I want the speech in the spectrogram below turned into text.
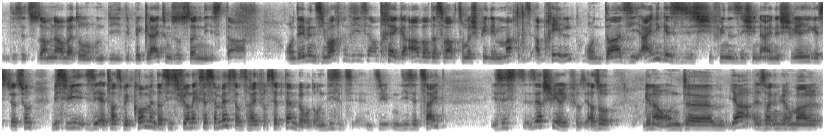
diese Zusammenarbeit und die, die Begleitung sozusagen, die ist da. Und eben, sie machen diese Anträge, aber das war zum Beispiel im März, April. Und da sie einige sich, finden sich in einer schwierigen Situation, bis wie sie etwas bekommen, das ist für nächstes Semester, das heißt für September. Und diese, diese Zeit ist es sehr schwierig für sie. Also genau, und ähm, ja, sagen wir mal,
